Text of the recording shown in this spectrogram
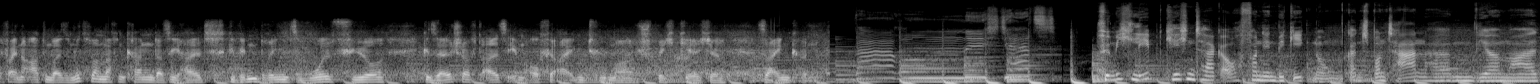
auf eine Art und Weise nutzbar machen kann, dass sie halt Gewinn bringen, sowohl für Gesellschaft als eben auch für Eigentümer, sprich Kirche, sein können. Für mich lebt Kirchentag auch von den Begegnungen. Ganz spontan haben wir mal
